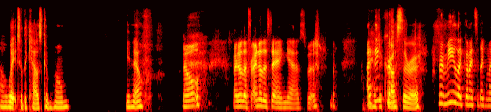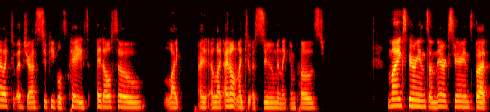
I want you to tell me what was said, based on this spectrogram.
I'll wait till the cows come home. You know, no, I know that I know the saying, yes, but I, I have to think for- cross the road. for me like when i said like when i like to adjust to people's pace it also like I, I like i don't like to assume and like impose my experience on their experience but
